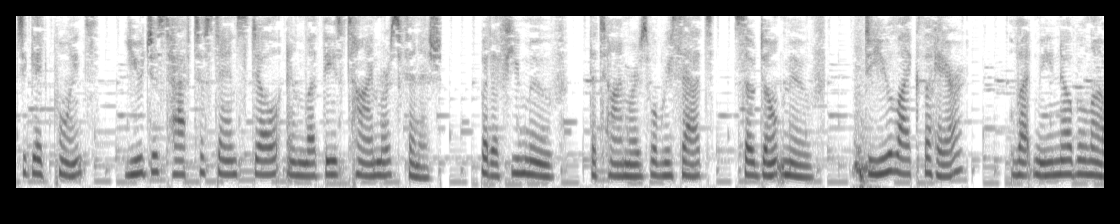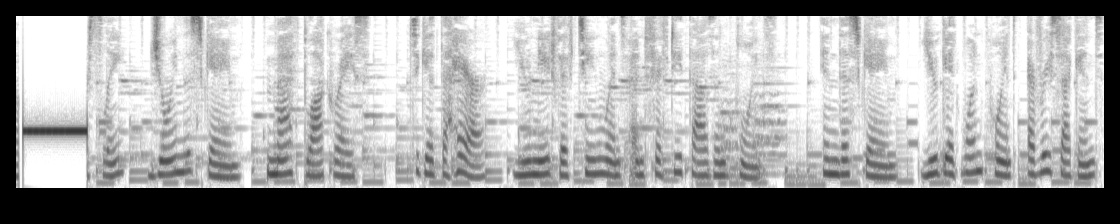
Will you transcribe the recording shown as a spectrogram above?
To get points, you just have to stand still and let these timers finish. But if you move, the timers will reset, so don't move. Do you like the hair? Let me know below. Firstly, join this game, Math Block Race. To get the hair, you need 15 wins and 50,000 points. In this game, you get 1 point every second,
